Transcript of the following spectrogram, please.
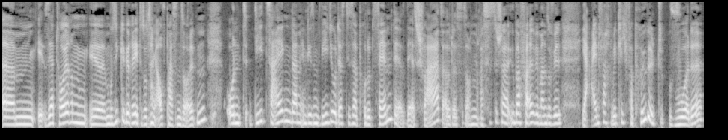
ähm, sehr teuren äh, Musikgeräte sozusagen aufpassen sollten. Und die zeigen dann in diesem Video, dass dieser Produzent, der, der ist schwarz, also das ist auch ein rassistischer Überfall, wenn man so will, ja einfach wirklich verprügelt wurde,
